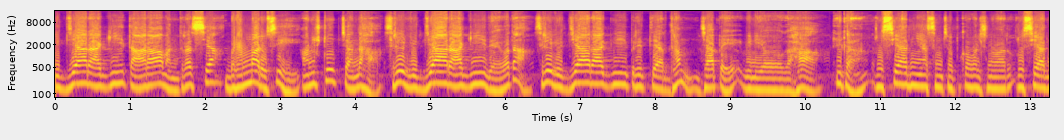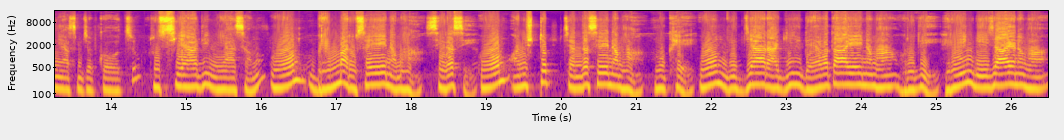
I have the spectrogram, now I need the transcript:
విద్యారాజ్ఞి తారా మంత్రస్య బ్రహ్మ ఋషి అనుష్ఠూప్ చంద శ్రీ విద్యారాజ్ఞి దేవత శ్రీ విద్యారాజ్ఞి ప్రీత్యర్థం జపే వినియోగ. ఇక ఋష్యాదిన్యాసం చెప్పుకోవలసిన వారు ఋష్యాదిన్యాసం చెప్పుకోవచ్చు. ఋష్యాది న్యాసము ఓం బ్రహ్మ ఋషయే నమ శిరసి. ఓం అనుష్ఠప్ ఛందసే నమ ముఖే. ఓం విద్యారాజ్ఞి దేవతాయై నమ హృది. హ్రీం బీజాయ నమ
